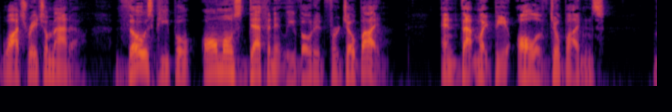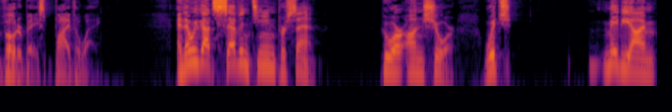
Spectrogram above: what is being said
watch Rachel Maddow. Those people almost definitely voted for Joe Biden. And that might be all of Joe Biden's voter base, by the way. And then we've got 17% who are unsure, which maybe I'm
